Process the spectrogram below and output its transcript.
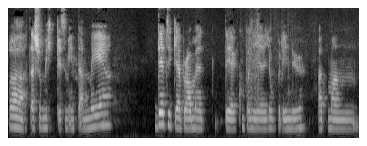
"Åh, det är så mycket som inte är med. Det tycker jag är bra med det kompani jag jobbar i nu, att man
